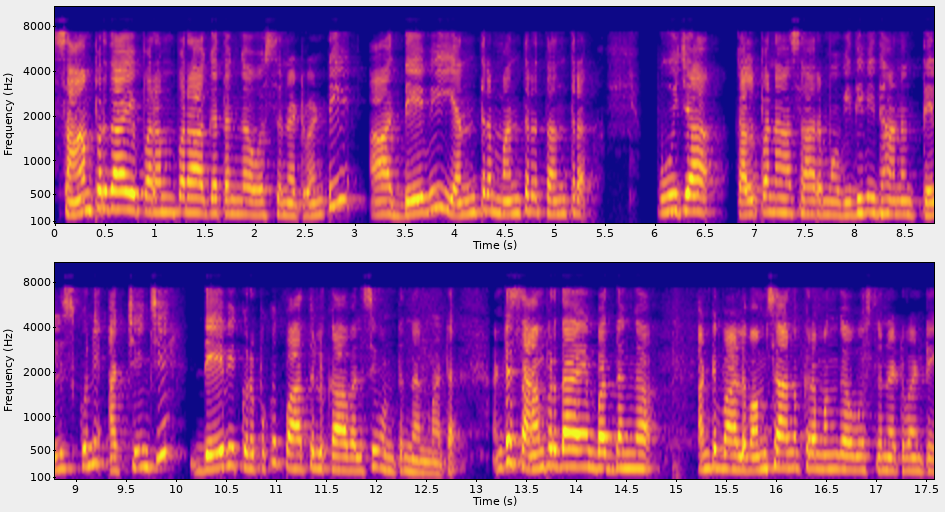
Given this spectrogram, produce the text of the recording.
సాంప్రదాయ పరంపరాగతంగా వస్తున్నటువంటి ఆ దేవి యంత్ర మంత్ర తంత్ర పూజ కల్పనాసారము విధి విధానం తెలుసుకుని అర్చించి దేవి కృపకు పాత్రలు కావలసి ఉంటుందన్నమాట. అంటే సాంప్రదాయబద్ధంగా అంటే వాళ్ళ వంశానుక్రమంగా వస్తున్నటువంటి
